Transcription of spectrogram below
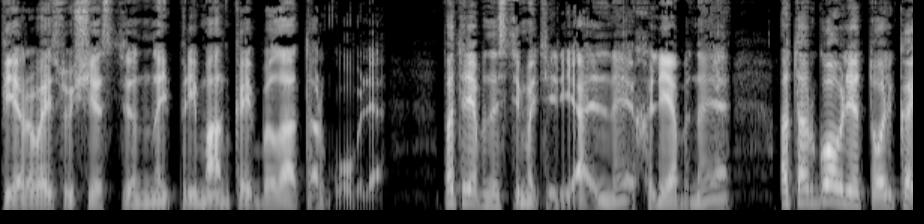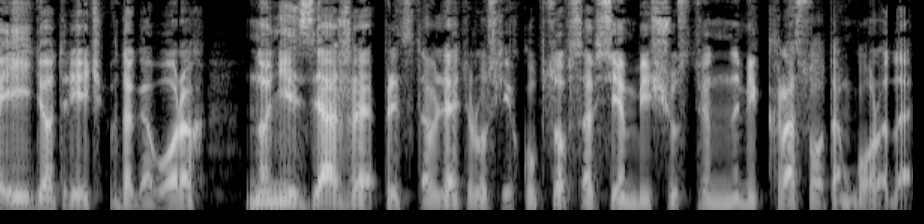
первой существенной приманкой была торговля. Потребности материальные, хлебные. О торговле только и идет речь в договорах, но нельзя же представлять русских купцов совсем бесчувственными к красотам города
